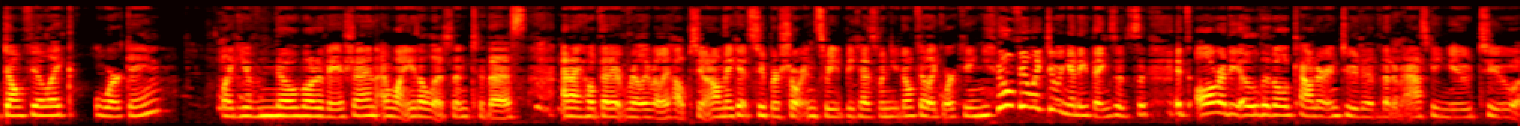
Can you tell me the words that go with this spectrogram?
don't feel like working, like you have no motivation, I want you to listen to this. And I hope that it really, really helps you. And I'll make it super short and sweet because when you don't feel like working, you don't feel like doing anything. So it's, it's already a little counterintuitive that I'm asking you to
